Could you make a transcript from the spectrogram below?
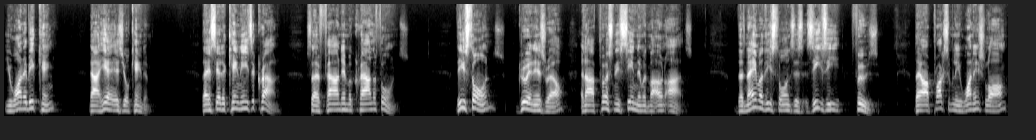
You want to be king? Now here is your kingdom. They said, A king needs a crown. So they found him a crown of thorns. These thorns grew in Israel, and I've personally seen them with my own eyes. The name of these thorns is Zizi Fuz. They are approximately one inch long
